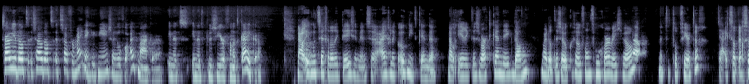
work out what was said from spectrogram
Zou je dat, zou dat, het zou voor mij denk ik niet eens zo heel veel uitmaken in het, in het plezier van het kijken. Nou, ik moet zeggen dat ik deze mensen eigenlijk ook niet kende. Nou, Erik de Zwart kende ik dan. Maar dat is ook zo van vroeger, weet je wel. Ja. Met de top 40. Ja, ik zat echt zo.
